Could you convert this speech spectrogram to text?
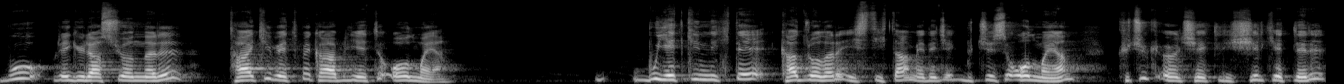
Bu regülasyonları takip etme kabiliyeti olmayan, bu yetkinlikte kadroları istihdam edecek bütçesi olmayan küçük ölçekli şirketleri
